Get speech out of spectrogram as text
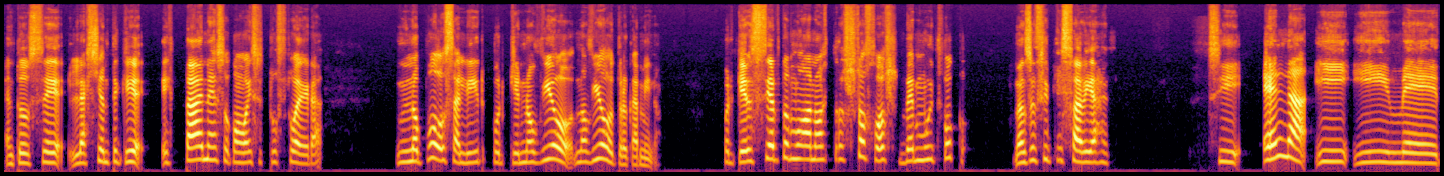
Entonces, la gente que está en eso, como dices tu suegra, no pudo salir porque no vio, no vio otro camino. Porque en cierto modo nuestros ojos ven muy poco. No sé si tú sabías eso. Sí, Elna, y, y me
